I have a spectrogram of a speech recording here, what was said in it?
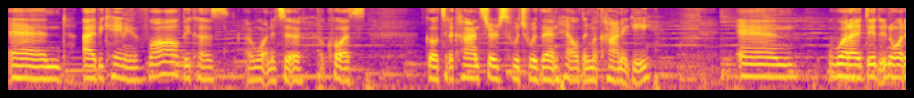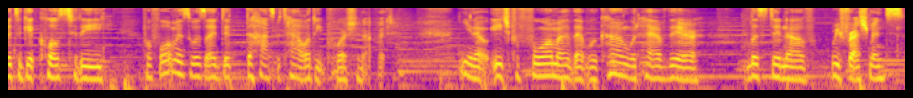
And I became involved because I wanted to, of course, go to the concerts, which were then held in McConaughy. And what I did in order to get close to the performance was I did the hospitality portion of it. You know, each performer that would come would have their listing of refreshments.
